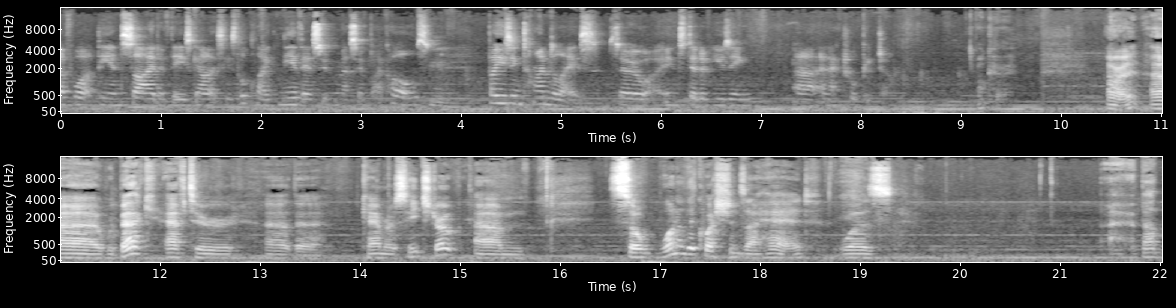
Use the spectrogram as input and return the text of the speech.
of what the inside of these galaxies look like near their supermassive black holes Mm. by using time delays. So uh, instead of using uh, an actual picture. Okay. All right. Uh, we're back after uh, the camera's heat stroke. Um, so one of the questions I had was uh, about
